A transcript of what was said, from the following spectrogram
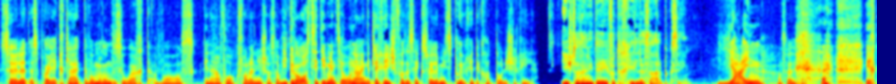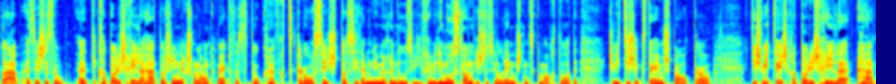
sollen ein Projekt leiten, wo man untersucht, was genau vorgefallen ist, also wie groß die Dimension eigentlich ist von der sexuellen Missbrüche in der katholischen Kirche. Ist das eine Idee von der Kirche selber gewesen? Jein. Also ich, ich glaube, es ist so. Äh, die katholische Kirche hat wahrscheinlich schon lange gemerkt, dass der Druck einfach zu groß ist, dass sie dem nicht mehr ausweichen können. Weil im Ausland ist das ja längstens gemacht worden. Die Schweiz ist extrem spät dran. Die Schweizerische Katholische Kirche hat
